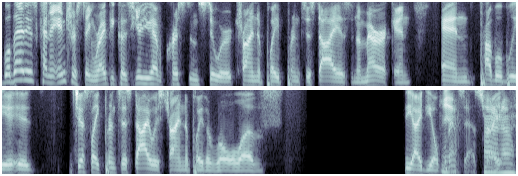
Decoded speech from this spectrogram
well, that is kind of interesting, right? Because here you have Kristen Stewart trying to play Princess Di as an American, and probably it, just like Princess Di was trying to play the role of the ideal Yeah, princess, I right?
